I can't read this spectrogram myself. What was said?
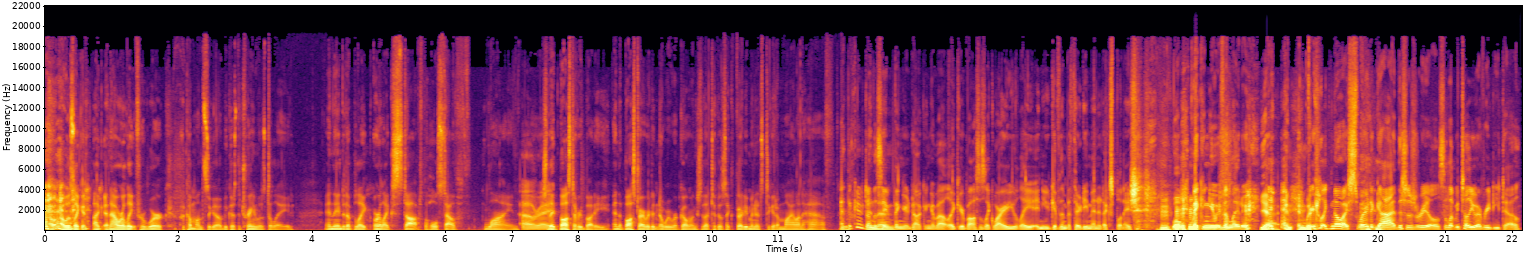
I, I was like, a, like an hour late for work a couple months ago because the train was delayed, and they ended up like or like stopped the whole south line. Oh, So they right. bussed everybody, and the bus driver didn't know where we were going, so that took us like 30 minutes to get a mile and a half. I think I've done And the same thing you're talking about. Like your boss is like, "Why are you late?" and you give them a 30 minute explanation, Well, making you even later. Yeah, and- and with- you're like, "No, I swear to God, this is real. So let me tell you every detail."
